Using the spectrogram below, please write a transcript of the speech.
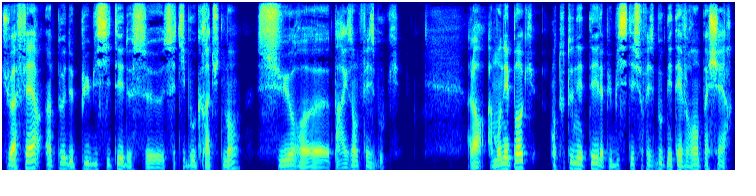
tu vas faire un peu de publicité de ce, cet e-book gratuitement sur, par exemple, Facebook. Alors, à mon époque, en toute honnêteté, la publicité sur Facebook n'était vraiment pas chère.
